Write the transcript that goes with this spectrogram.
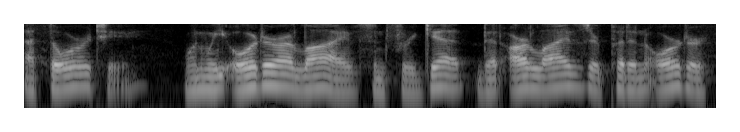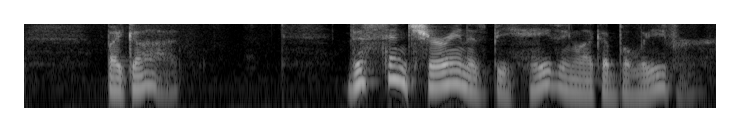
authority when we order our lives and forget that our lives are put in order by God. This centurion is behaving like a believer.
